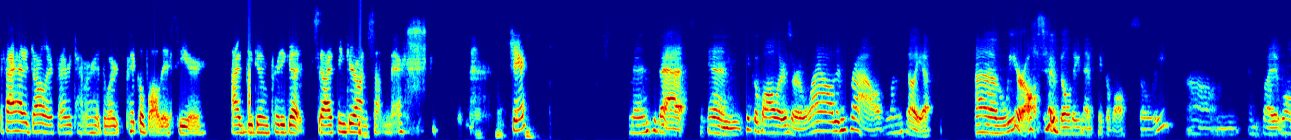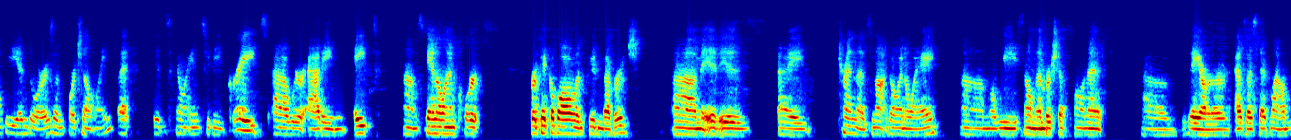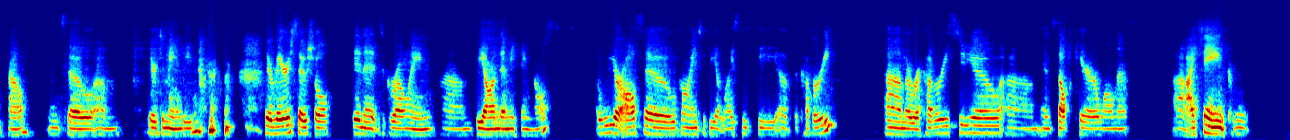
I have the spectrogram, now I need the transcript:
If I had a dollar for every time I heard the word pickleball this year, I'd be doing pretty good. So I think you're on something there. Cher? Into that. And pickleballers are loud and proud, let me tell you. Um, we are also building a pickleball facility, um, but it won't be indoors, unfortunately, but it's going to be great. Uh, we're adding eight um, standalone courts for pickleball and food and beverage. Um, it is a trend that's not going away. Um, we sell memberships on it. Uh, they are, as I said, loud and proud. And so um, they're demanding. they're very social and it's growing um, beyond anything else. We are also going to be a licensee of Recovery, um, a recovery studio um, and self care wellness. Uh, I think, you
